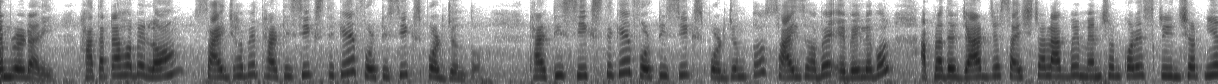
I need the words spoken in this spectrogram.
এমব্রয়ডারি হাতাটা হবে লং সাইজ হবে থার্টি সিক্স থেকে ফোরটি সিক্স পর্যন্ত। থার্টি সিক্স থেকে ফোরটি সিক্স পর্যন্ত সাইজ হবে অ্যাভেলেবল আপনাদের যার যে সাইজটা লাগবে মেনশন করে স্ক্রিনশট নিয়ে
